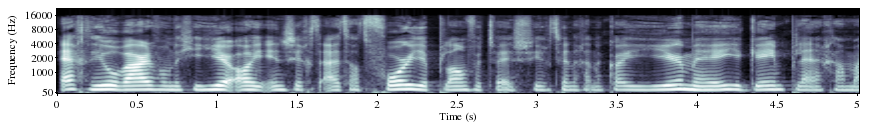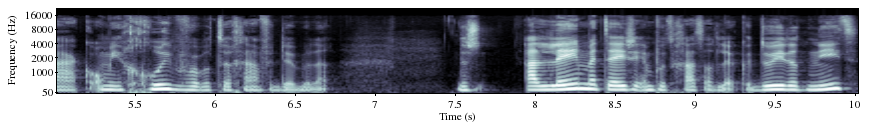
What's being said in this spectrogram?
echt heel waardevol dat je hier al je inzicht uit had voor je plan voor 2024. En dan kan je hiermee je gameplan gaan maken om je groei bijvoorbeeld te gaan verdubbelen. Dus alleen met deze input gaat dat lukken. Doe je dat niet,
